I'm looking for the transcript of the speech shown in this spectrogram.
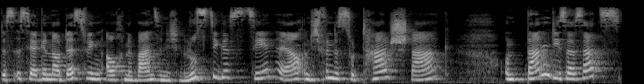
Das ist ja genau deswegen auch eine wahnsinnig lustige Szene, ja, und ich finde es total stark. Und dann dieser Satz,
